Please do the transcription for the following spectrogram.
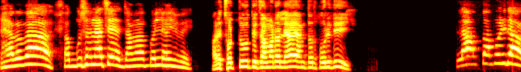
হ্যাঁ বাবা সব গুছানো আছে জামা পরলে হয়ে যাবে। আরে ছোট্টু তুই জামাটা লে আমি তোর পরে দিই। দাও।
